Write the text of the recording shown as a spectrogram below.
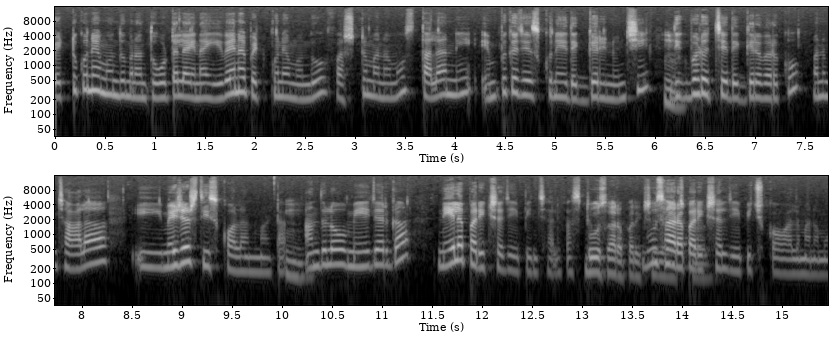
పెట్టుకునే ముందు మనం తోటలైనా ఏవైనా పెట్టుకునే ముందు ఫస్ట్ మనము స్థలాన్ని ఎంపిక చేసుకునే దగ్గర నుంచి దిగుబడి వచ్చే దగ్గర వరకు మనం చాలా ఈ మెజర్స్ తీసుకోవాలన్నమాట. అందులో మేజర్గా నేల పరీక్ష చేయించాలి ఫస్ట్. భూసార పరీక్ష భూసార పరీక్షలు చేయించుకోవాలి మనము.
